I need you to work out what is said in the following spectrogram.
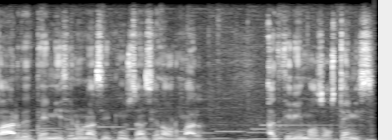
par de tenis en una circunstancia normal, adquirimos dos tenis.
